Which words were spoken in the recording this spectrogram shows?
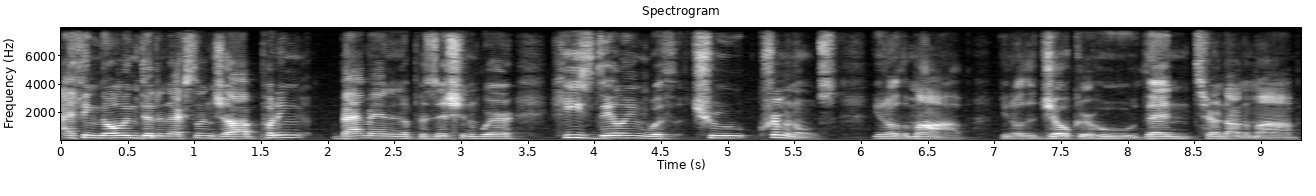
I think Nolan did an excellent job putting Batman in a position where he's dealing with true criminals. You know, the mob. You know, the Joker who then turned on the mob.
